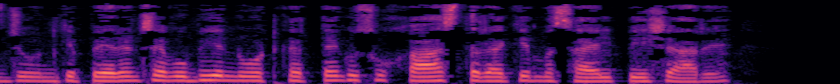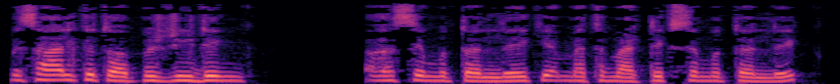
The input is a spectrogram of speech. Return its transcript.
جو ان کے پیرنٹس ہیں وہ بھی یہ نوٹ کرتے ہیں کہ اس کو خاص طرح کے مسائل پیش آ رہے ہیں۔ مثال کے طور پر ریڈنگ سے متعلق یا میتھمیٹکس سے متعلق۔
